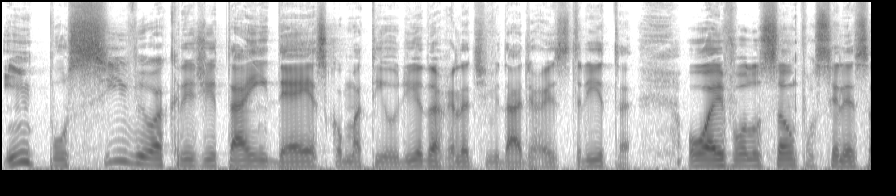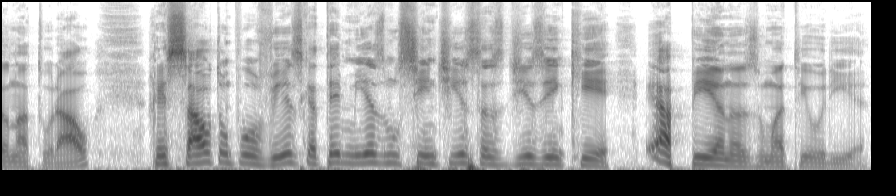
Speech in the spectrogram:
impossível acreditar em ideias como a teoria da relatividade restrita ou a evolução por seleção natural, ressaltam por vezes que até mesmo os cientistas dizem que é apenas uma teoria.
